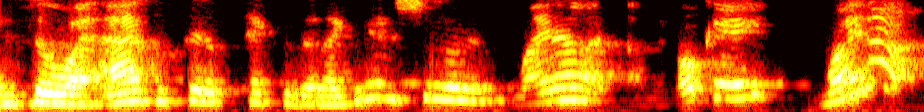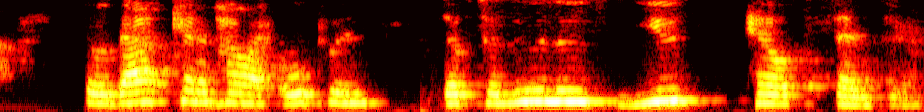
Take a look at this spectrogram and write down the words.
And so I asked the state of Texas, they're like, yeah, sure, why not? I'm Like, okay, why not? So that's kind of how I opened Dr. Lulu's Youth Health Center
